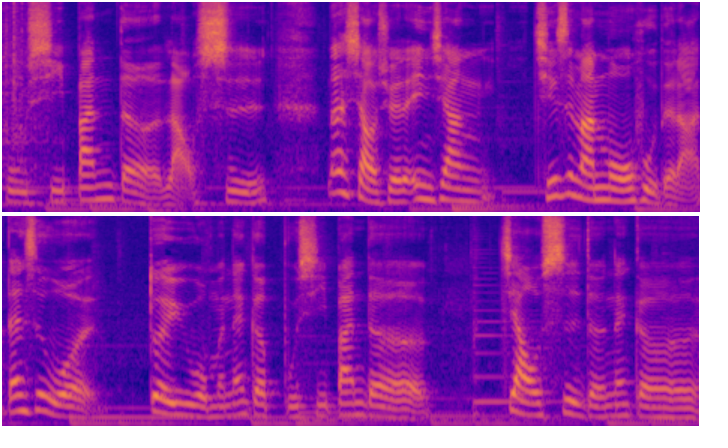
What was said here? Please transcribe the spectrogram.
补习班的老师。那小学的印象。其实蛮模糊的啦，但是我对于我们那个补习班的教室的那个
